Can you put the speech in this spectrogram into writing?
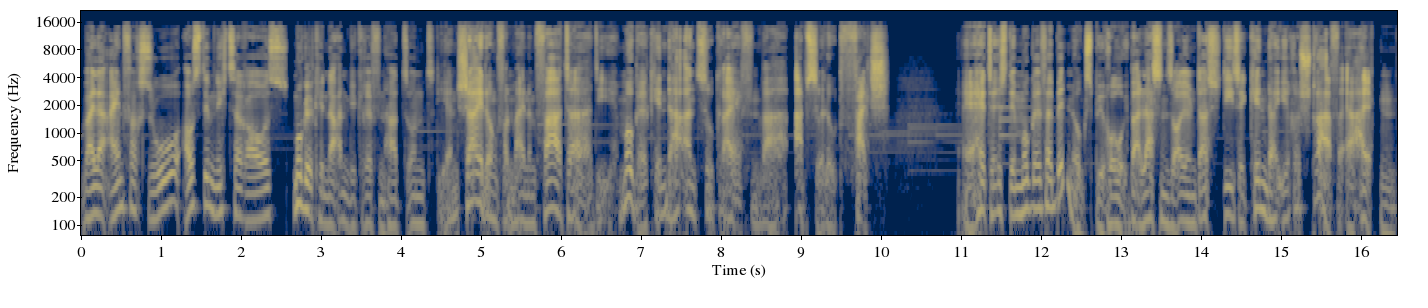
weil er einfach so aus dem Nichts heraus Muggelkinder angegriffen hat und. Die Entscheidung von meinem Vater, die Muggelkinder anzugreifen, war absolut falsch. Er hätte es dem Muggelverbindungsbüro überlassen sollen, dass diese Kinder ihre Strafe erhalten.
